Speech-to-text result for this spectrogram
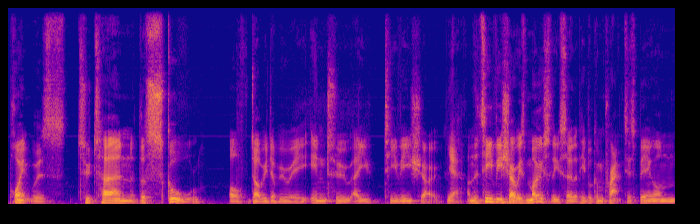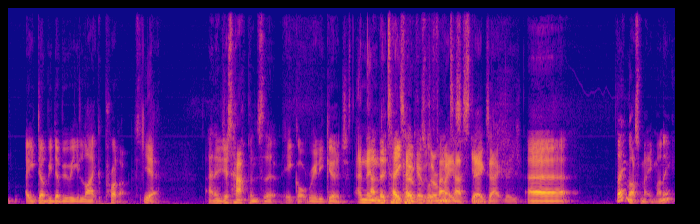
point was to turn the school of WWE into a TV show. Yeah. and the TV show is mostly so that people can practice being on a WWE like product. Yeah. and it just happens that it got really good, And then the, the takeovers, takeovers were were fantastic. Yeah, exactly. Uh, they must make money.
